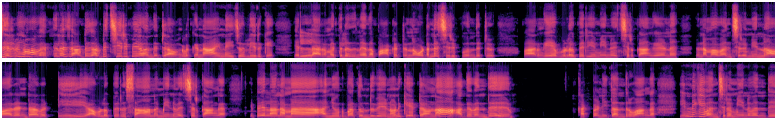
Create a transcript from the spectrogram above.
செல்வியமாக வெத்தில சாப்பிட்டு சாப்பிட்டு சிரிப்பே வந்துட்டு அவங்களுக்கு. நான் இன்னைக்கு சொல்லியிருக்கேன். எல்லாரும் வெத்தில இதுன்னு எதாவது பார்க்கட்டுன்னு. உடனே சிரிப்பு வந்துட்டு பாருங்கள் எவ்வளோ பெரிய மீன் வச்சுருக்காங்கன்னு. நம்ம வஞ்சிர மீன் ரெண்டாக வெட்டி அவ்வளோ பெருசான மீன் வச்சுருக்காங்க. இப்போ எல்லாம் நம்ம அஞ்சூறுரூபா துண்டு வேணும்னு கேட்டோம்னா அதை வந்து கட் பண்ணி தந்துடுவாங்க இன்றைக்கி வஞ்சிர மீன் வந்து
